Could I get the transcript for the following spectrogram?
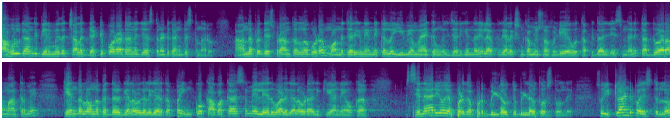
రాహుల్ గాంధీ దీని మీద చాలా గట్టి పోరాటాన్ని చేస్తున్నట్టు కనిపిస్తున్నారు. ఆంధ్రప్రదేశ్ ప్రాంతంలో కూడా మొన్న జరిగిన ఎన్నికల్లో ఈవీఎం హ్యాకింగ్ జరిగిందని లేకపోతే ఎలక్షన్ కమిషన్ ఆఫ్ ఇండియా ఏవో తప్పిదాలు చేసిందని తద్వారా మాత్రమే కేంద్రంలో ఉన్న పెద్దలు గెలవగలిగారు తప్ప ఇంకొక అవకాశమే లేదు వాళ్ళు గెలవడానికి అనే ఒక సినారియో ఎప్పటికప్పుడు బిల్డ్ అవుతూ బిల్డ్ అవుతూ వస్తుంది. సో ఇట్లాంటి పరిస్థితుల్లో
